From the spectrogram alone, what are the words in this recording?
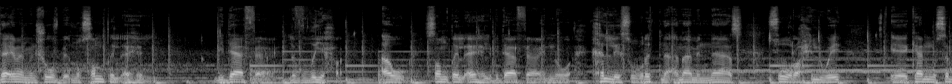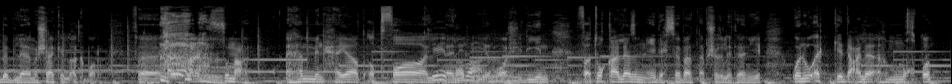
دائما بنشوف بأنه صمت الأهل بدافع الفضيحه أو صمت الأهل بدافع إنه خلي صورتنا أمام الناس صورة حلوة إيه، كان مسبب لمشاكل أكبر. فالسمعه أهم من حياة أطفال أكيد طبعاً. بالغين راشدين فأتوقع لازم نعيد حساباتنا بشغلة ثانية ونؤكد على أهم نقطة.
